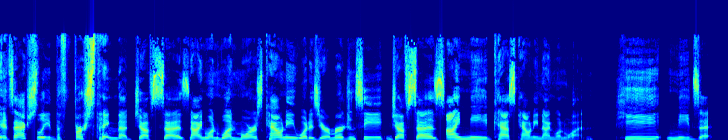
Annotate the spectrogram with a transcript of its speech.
It's actually the first thing that Jeff says 911 Morris County, what is your emergency? Jeff says, I need Cass County 911. He needs it.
